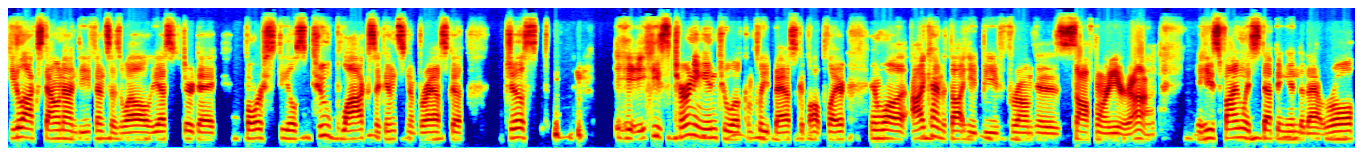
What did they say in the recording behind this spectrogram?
he locks down on defense as well. Yesterday, four steals, two blocks against Nebraska. Just he, he's turning into a complete basketball player and what I kind of thought he'd be from his sophomore year on. He's finally stepping into that role.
